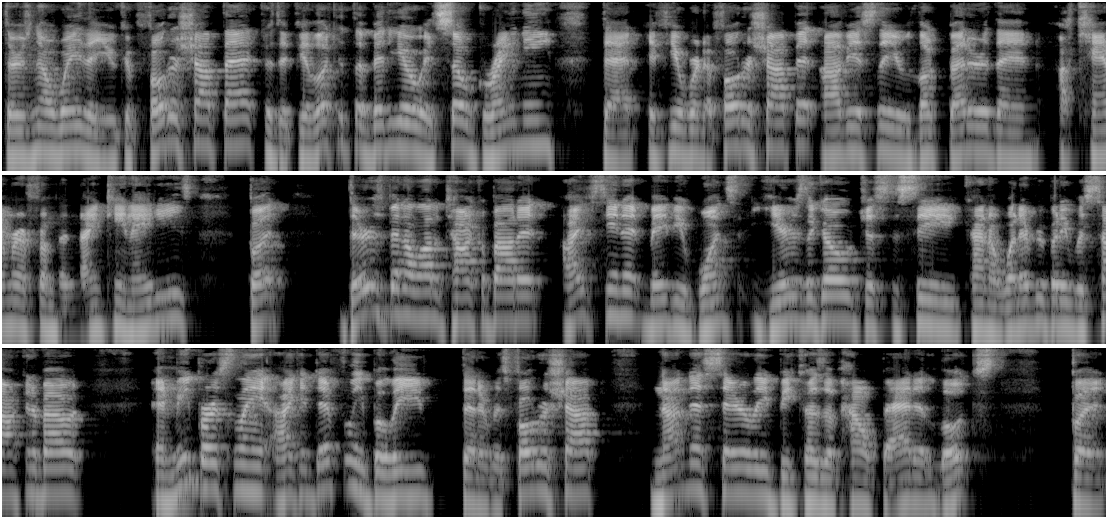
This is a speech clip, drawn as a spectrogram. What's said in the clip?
there's no way that you could Photoshop that because if you look at the video, it's so grainy that if you were to Photoshop it, obviously it would look better than a camera from the 1980s. But there's been a lot of talk about it. I've seen it maybe once years ago just to see kind of what everybody was talking about. And me personally, I can definitely believe that it was photoshopped, not necessarily because of how bad it looks, but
